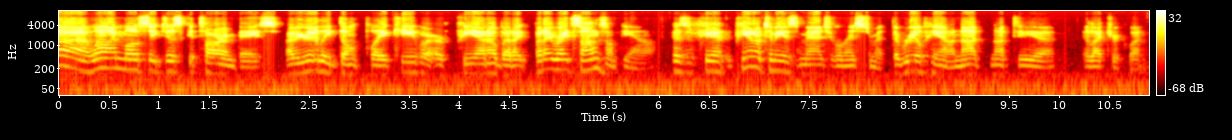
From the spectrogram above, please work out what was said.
Uh, well, I'm mostly just guitar and bass. I really don't play keyboard or piano, but I but I write songs on piano because piano, piano to me is a magical instrument. The real piano, not not the uh, electric one,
